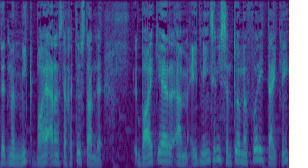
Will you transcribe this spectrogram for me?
dit mimiek baie ernstige toestande. Baie keer um, het mense nie simptome voor die tyd nie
